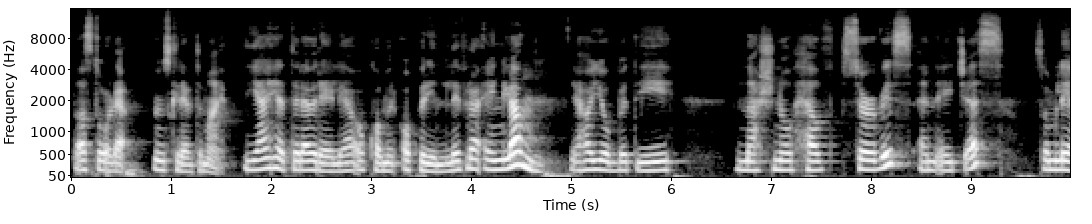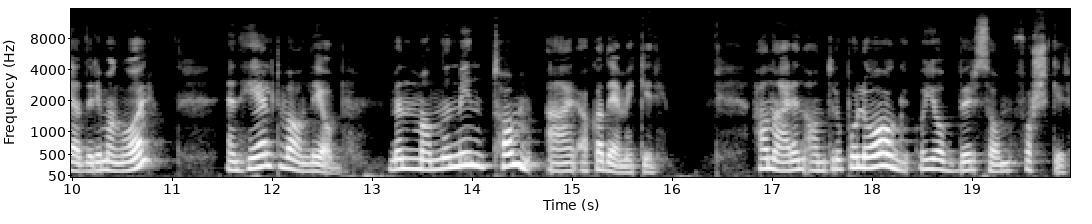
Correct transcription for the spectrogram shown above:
Da står det Hun skrev til meg. Jeg heter Aurelia og kommer opprinnelig fra England. Jeg har jobbet i National Health Service, NHS, som leder i mange år. En helt vanlig jobb. Men mannen min, Tom, er akademiker. Han er en antropolog og jobber som forsker.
